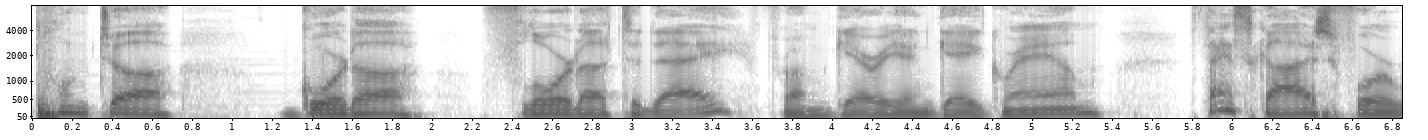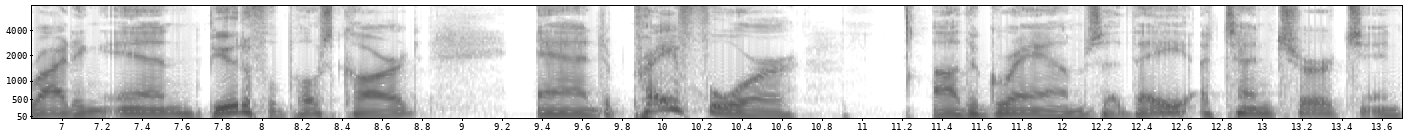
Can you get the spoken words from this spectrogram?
Punta Gorda, Florida today from Gary and Gay Graham. Thanks, guys, for writing in. Beautiful postcard. And pray for uh, the Grahams. They attend church in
